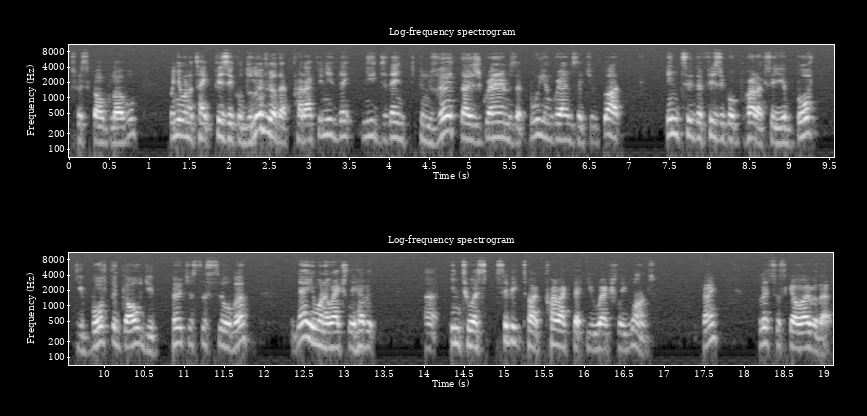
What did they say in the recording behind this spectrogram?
Swiss Gold Global. When you want to take physical delivery of that product, you need, need to then convert those grams, that bullion grams that you've got, into the physical product. So you bought you bought the gold, you purchased the silver. Now you want to actually have it uh, into a specific type product that you actually want. Okay, let's just go over that.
